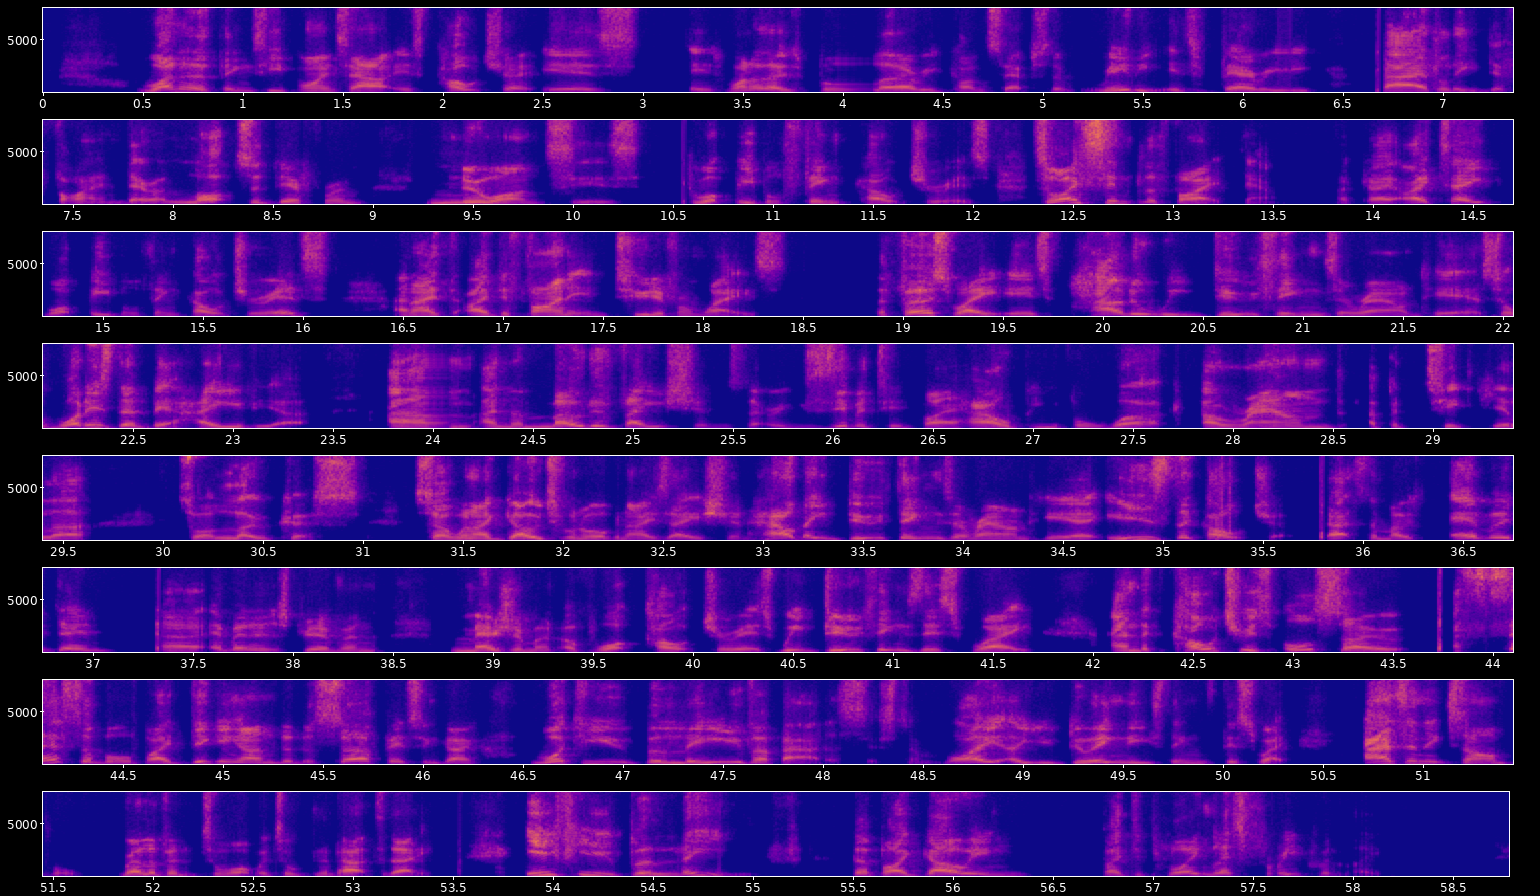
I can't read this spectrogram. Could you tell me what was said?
One of the things he points out is culture is is one of those blurry concepts that really is very badly defined. There are lots of different nuances to what people think culture is. So I simplify it down. Okay, I take what people think culture is and I, I define it in two different ways. The first way is how do we do things around here? So what is the behavior um, and the motivations that are exhibited by how people work around a particular sort of locus? So when I go to an organization, how they do things around here is the culture. That's the most evident, uh, evidence-driven measurement of what culture is. We do things this way. And the culture is also accessible by digging under the surface and going, what do you believe about a system? Why are you doing these things this way? As an example, relevant to what we're talking about today, if you believe that by going, by deploying less frequently,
